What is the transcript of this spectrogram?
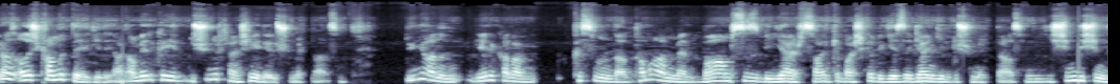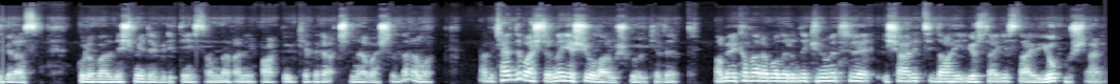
biraz alışkanlıkla ilgili. Yani Amerika'yı düşünürken şey diye düşünmek lazım. Dünyanın geri kalan kısmından tamamen bağımsız bir yer, sanki başka bir gezegen gibi düşünmek lazım. Şimdi şimdi biraz globalleşmeyle birlikte insanlar hani farklı ülkelere açılmaya başladılar ama hani kendi başlarına yaşıyorlarmış bu ülkede. Amerikan arabalarında kilometre işareti dahi, göstergesi dahi yokmuş yani.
